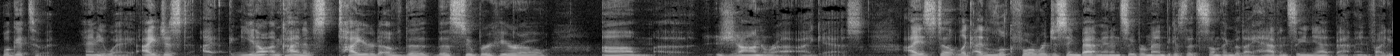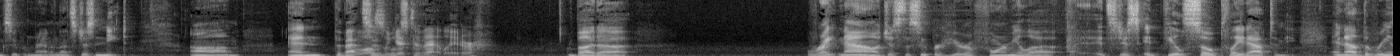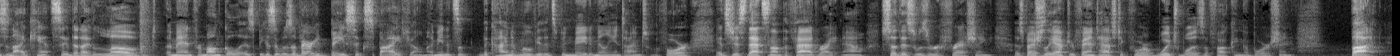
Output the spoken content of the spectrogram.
we'll get to it anyway. I just, I, you know, I'm kind of tired of the the superhero um, uh, genre. I guess. I still like. I look forward to seeing Batman and Superman because that's something that I haven't seen yet. Batman fighting Superman, and that's just neat. Um, and the bat we'll suit also looks get to good. that later. But uh, right now, just the superhero formula, it's just it feels so played out to me. And now the reason I can't say that I loved A Man from Uncle is because it was a very basic spy film. I mean, it's a, the kind of movie that's been made a million times before. It's just that's not the fad right now. So this was refreshing, especially after Fantastic Four, which was a fucking abortion. But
